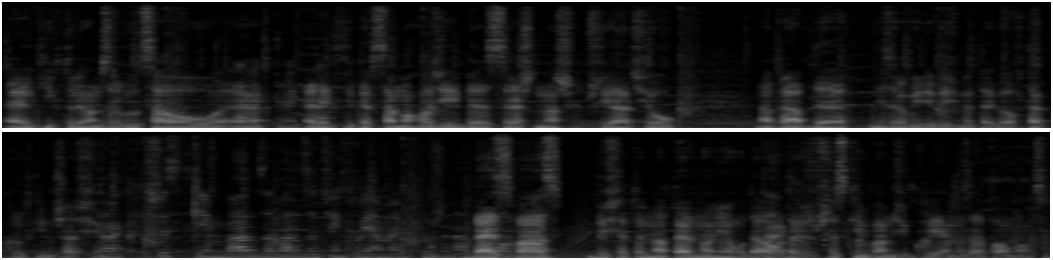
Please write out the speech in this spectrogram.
Elki, który nam zrobił całą e, Elektrykę. elektrykę w samochodzie i bez reszty naszych przyjaciół, naprawdę nie zrobilibyśmy tego w tak krótkim czasie. Tak, wszystkim bardzo, bardzo dziękujemy, którzy nam Bez pomogli. Was by się to na pewno nie udało, Tak. także wszystkim Wam dziękujemy za pomoc.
